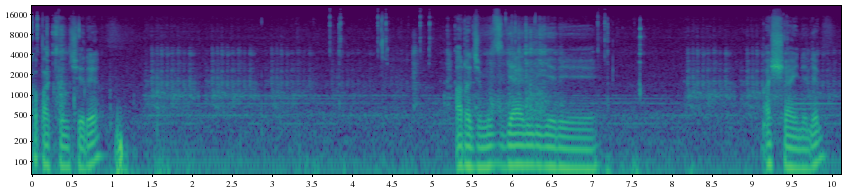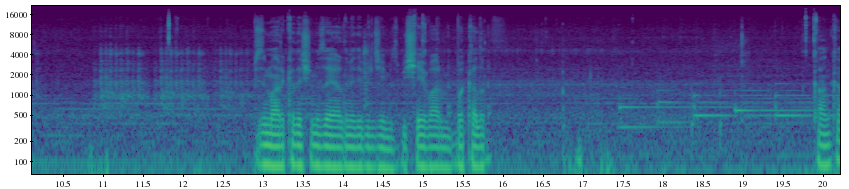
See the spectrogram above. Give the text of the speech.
Kapaktan içeri. Aracımız geldi geri. Aşağı inelim. Bizim arkadaşımıza yardım edebileceğimiz bir şey var mı bakalım. Kanka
